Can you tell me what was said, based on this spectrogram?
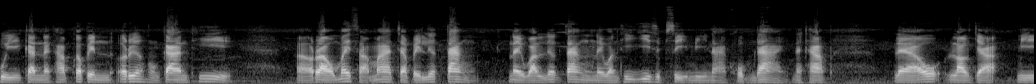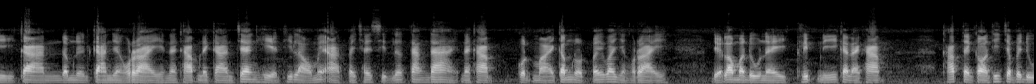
คุยกันนะครับ ก็เป็นเรื่องของการที่เราไม่สามารถจะไปเลือกตั้งในวันเลือกตั้งในวันที่ 24 มีนาคมได้นะครับ แล้วเราจะมีการดำเนินการอย่างไรนะครับ ในการแจ้งเหตุที่เราไม่อาจไปใช้สิทธิ์เลือกตั้งได้นะครับ กฎหมายกำหนดไว้ว่าอย่างไร เดี๋ยวเรามาดูในคลิปนี้กันนะครับครับแต่ก่อนที่จะไปดู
